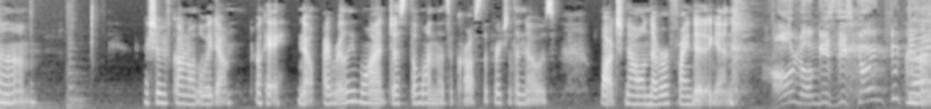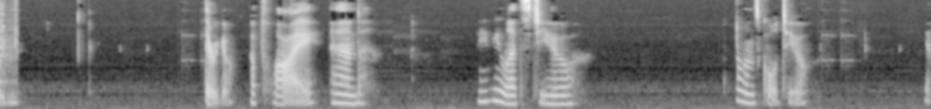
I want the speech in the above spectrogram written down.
Um, I should have gone all the way down. Okay, no, I really want just the one that's across the bridge of the nose. Watch, now I'll never find it again. How long is this going to take? Um, there we go. Apply. And maybe let's do. That one's cool too. Yeah,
